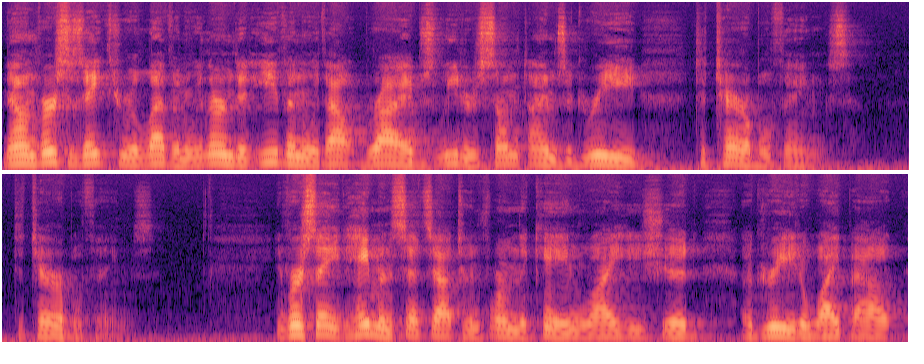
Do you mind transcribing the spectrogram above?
Now, in verses 8 through 11, we learn that even without bribes, leaders sometimes agree to terrible things. To terrible things. In verse 8, Haman sets out to inform the king why he should agree to wipe out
